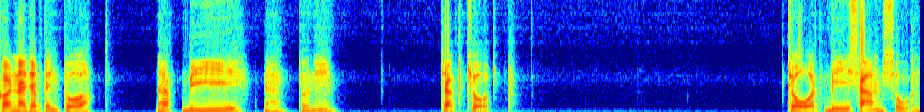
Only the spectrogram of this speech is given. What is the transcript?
ก็น่าจะเป็นตัวนะครับ b นะครับ ตัวนี้จากโจทย์ โจทย์ b สามศูนย์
